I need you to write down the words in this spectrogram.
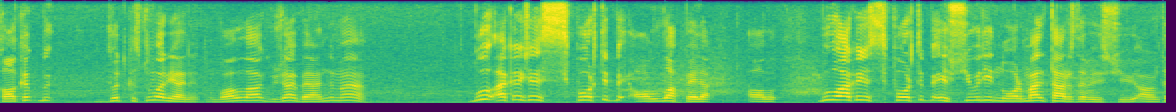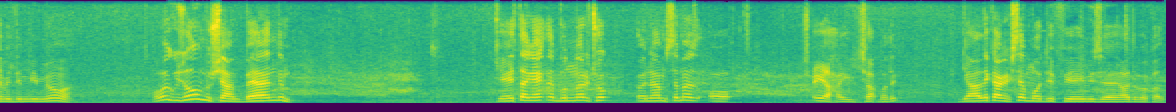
Kalkıp bir göt kısmı var yani. Vallahi güzel beğendim ha. Bu arkadaşlar sportif bir Allah bela. Allah. Bu arkadaşlar sportif bir SUV değil normal tarzda bir SUV. Anlatabildim mi bilmiyorum ama. Ama güzel olmuş yani beğendim. GTA genellikle bunları çok önemsemez. O şey hayır çarpmadık. Geldik arkadaşlar modifiyemize hadi bakalım.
